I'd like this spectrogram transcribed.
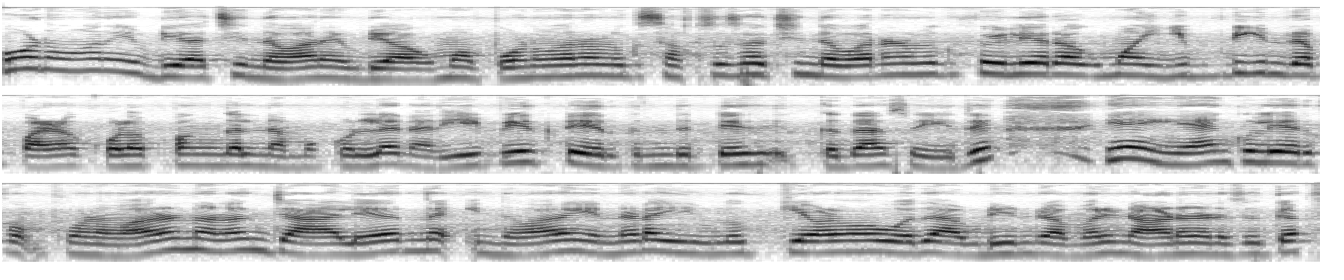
போன வாரம் எப்படி ஆச்சு இந்த வாரம் எப்படி ஆகுமா? போன வாரம் நம்மளுக்கு சக்ஸஸ் ஆச்சு. இந்த வாரம் நம்மளுக்கு ஃபெயிலியர் ஆகுமா? இப்படின்ற பல குழப்பங்கள் நமக்குள்ளே நிறைய பேர்கிட்ட இருந்துகிட்டே இருக்கதான் செய்யுது. ஏன் ஏன்குள்ளேயே இருக்கும்? போன வாரம் நான் ஜாலியாக இருந்தேன். இந்த வாரம் என்னடா இவ்வளோ கேவலமாக போகுது அப்படின்ற மாதிரி நானும் நினச்சிருக்கேன்.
